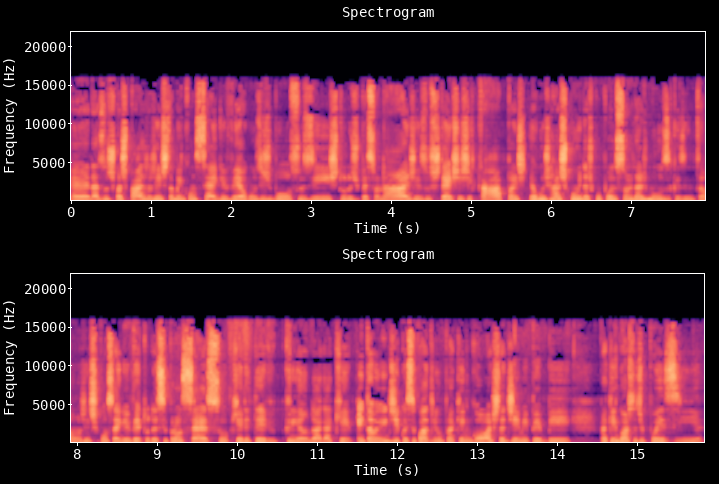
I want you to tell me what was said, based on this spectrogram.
É, nas últimas páginas, a gente também consegue ver alguns esboços e estudos de personagens, os testes de capas e alguns rascunhos das composições das músicas. Então, a gente consegue ver todo esse processo que ele teve criando a HQ. Então, eu indico esse quadrinho para quem gosta de MPB, para quem gosta de poesia,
